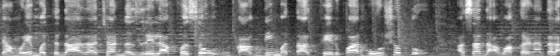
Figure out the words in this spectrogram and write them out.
त्यामुळे मतदाराच्या नजरेला फसवून कागदी मतात फेरफार होऊ शकतो असा दावा करण्यात आला.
